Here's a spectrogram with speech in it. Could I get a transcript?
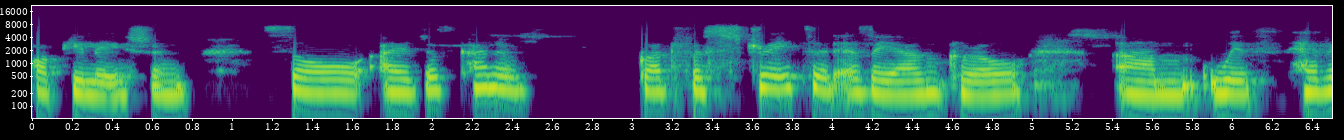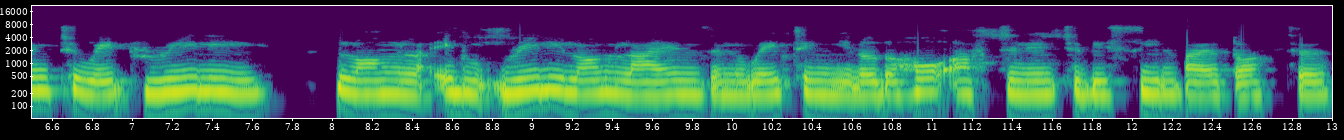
population so i just kind of got frustrated as a young girl um, with having to wait really long, in really long lines and waiting, you know, the whole afternoon to be seen by a doctor.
